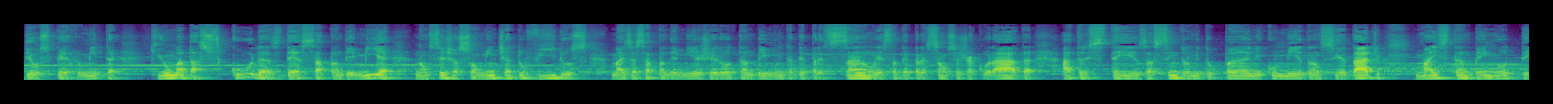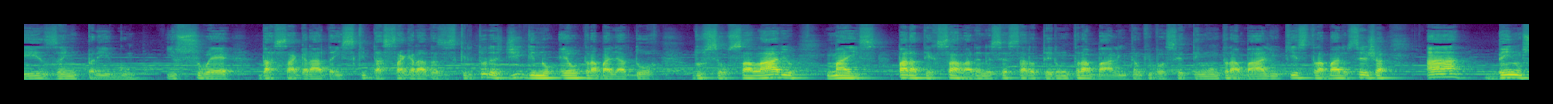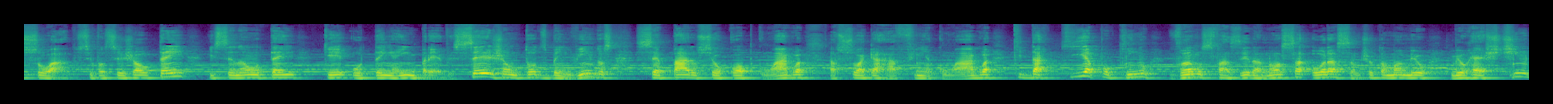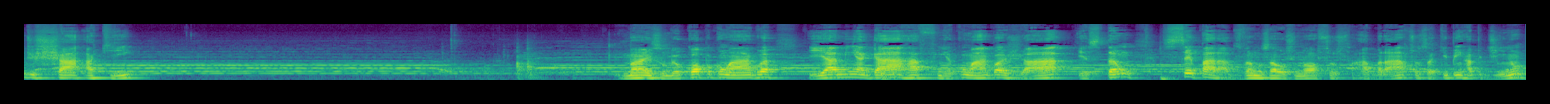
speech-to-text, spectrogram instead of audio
Deus permita que uma das curas dessa pandemia não seja somente a do vírus, mas essa pandemia gerou também muita depressão, essa depressão seja curada, a tristeza, a síndrome do pânico, medo, ansiedade, mas também o desemprego. Isso é da sagrada, das sagradas escrituras, digno é o trabalhador do seu salário, mas para ter salário é necessário ter um trabalho. Então que você tenha um trabalho, que esse trabalho seja abençoado. Se você já o tem e se não o tem, que o tenha em breve. Sejam todos bem-vindos. Separe o seu copo com água, a sua garrafinha com água, que daqui a pouquinho vamos fazer a nossa oração. Deixa eu tomar meu, meu restinho de chá aqui. Mais o meu copo com água e a minha garrafinha com água já estão separados. Vamos aos nossos abraços aqui bem rapidinho.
